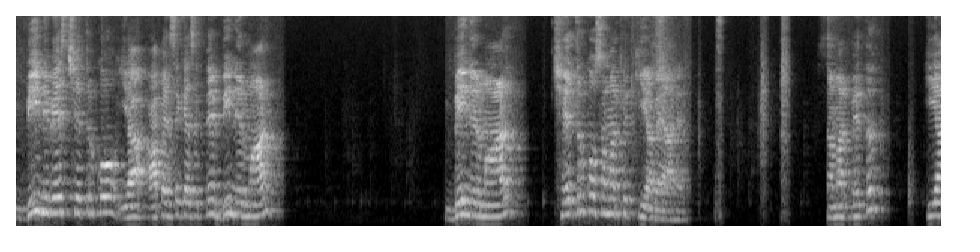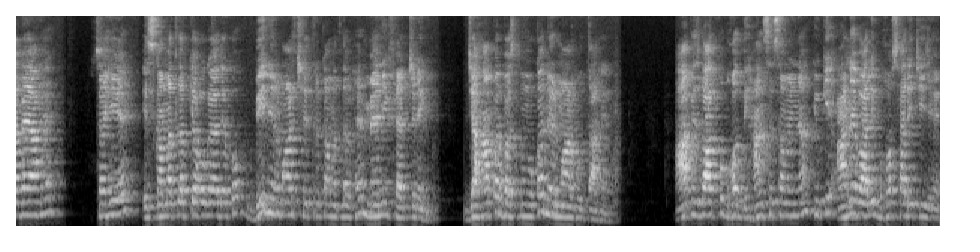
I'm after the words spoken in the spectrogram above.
विनिवेश क्षेत्र को, या आप ऐसे कह सकते हैं, विनिर्माण विनिर्माण क्षेत्र को समर्पित किया गया है। समर्पित किया गया है। सही है। इसका मतलब क्या हो गया देखो? विनिर्माण क्षेत्र का मतलब है मैन्युफैक्चरिंग जहाँ पर वस्तुओं का निर्माण होता है। आप इस बात को बहुत ध्यान से समझना, क्योंकि आने वाली बहुत सारी चीज़ है,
